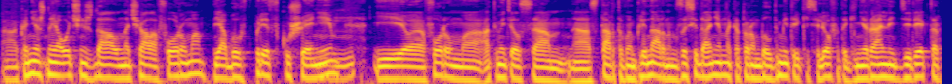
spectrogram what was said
А, конечно, я очень ждал начала форума. Я был в предвкушении. Mm-hmm. И э, форум э, отметился э, стартовым пленарным заседанием, на котором был Дмитрий Киселев, это генеральный директор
